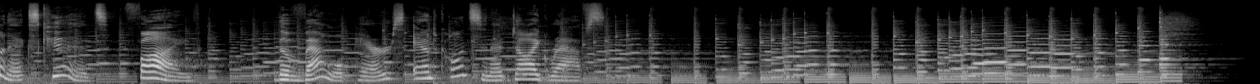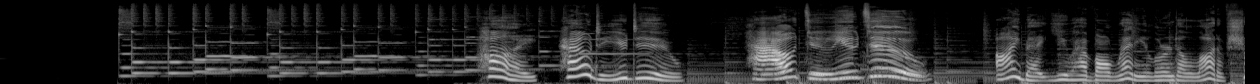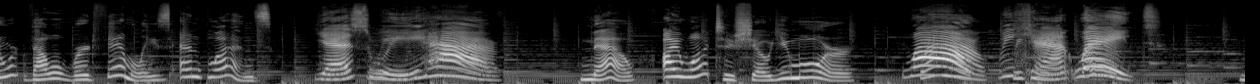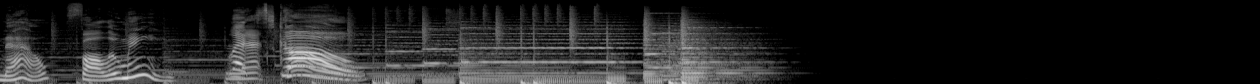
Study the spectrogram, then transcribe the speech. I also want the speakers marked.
Speaker 1: Phonics Kids 5 The Vowel Pairs and Consonant Digraphs. Hi, how do you do?
Speaker 2: How do you do?
Speaker 1: I bet you have already learned a lot of short vowel word families and blends.
Speaker 2: Yes, we have.
Speaker 1: Now, I want to show you more.
Speaker 2: Wow, we can't wait.
Speaker 1: Now, follow me.
Speaker 2: Let's go.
